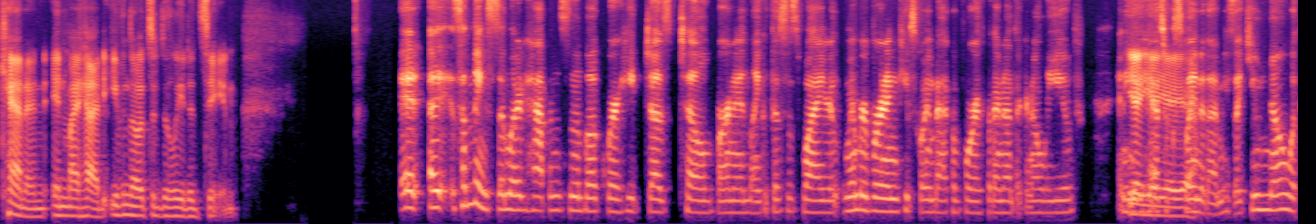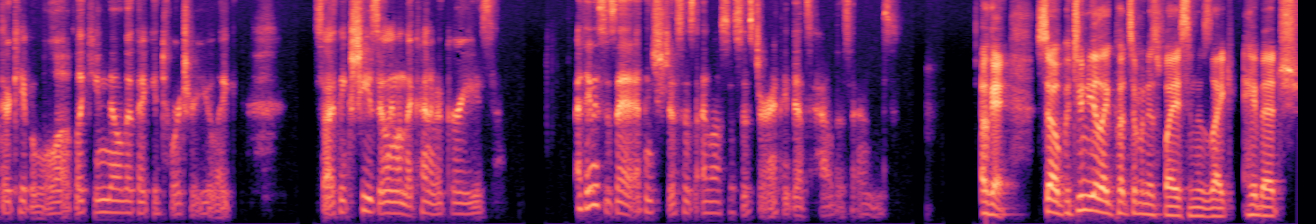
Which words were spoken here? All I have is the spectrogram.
canon in my head even though it's a deleted scene. it, uh, something similar happens in the book where he does tell Vernon, like, this is why you're. Remember, Vernon keeps going back and forth whether or not they're going to leave, and he Yeah, yeah, has to explain to them. He's like, you know what they're capable of, like, you know that they could torture you, like. So I think she's the only one that kind of agrees. I think this is it. I think she just says, "I lost a sister." I think that's how this ends. Okay. So Petunia like puts him in his place and is like, "Hey bitch,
